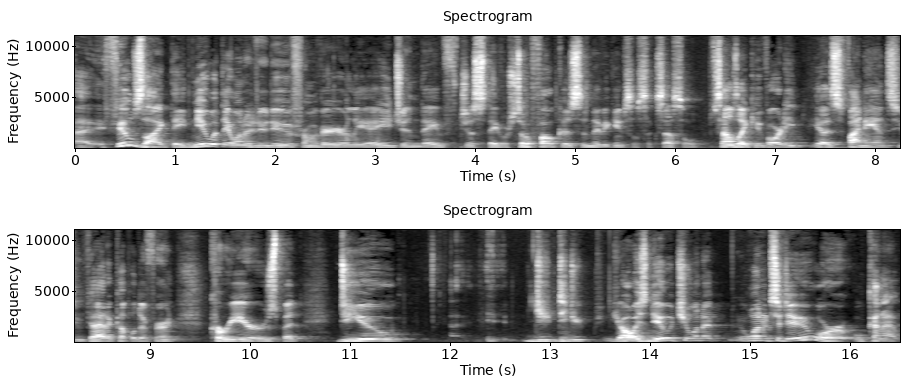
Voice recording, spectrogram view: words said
uh, it feels like they knew what they wanted to do from a very early age, and they've just they were so focused and they became so successful. Sounds like you've already as finance, you've had a couple different careers, but do you? You, did you you always knew what you wanted wanted to do, or kind of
